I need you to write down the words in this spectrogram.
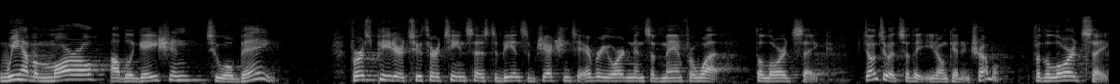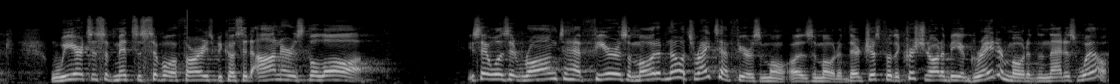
We have a moral obligation to obey. 1 Peter 2:13 says to be in subjection to every ordinance of man for what? The Lord's sake. Don't do it so that you don't get in trouble. For the Lord's sake. We are to submit to civil authorities because it honors the law. You say, well, is it wrong to have fear as a motive? No, it's right to have fear as a, mo- as a motive. There, just for the Christian, ought to be a greater motive than that as well.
